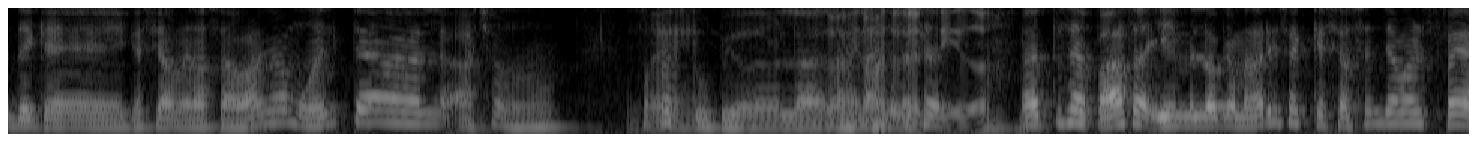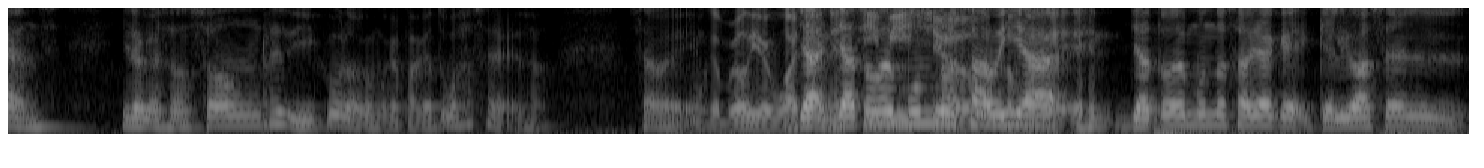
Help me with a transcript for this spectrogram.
de que, que se amenazaban a muerte al... Hacho, no. Eso fue es- estúpido, de verdad. Eso La, a mí no la me hace gente se, sentido. la gente se pasa y lo que me da risa es que se hacen llamar fans y lo que son son ridículos. Como que, ¿para qué tú vas a hacer eso? ¿Sabes? Como que, bro, you're watching ya, a todo el mundo show, sabía que- ya todo el mundo sabía que, que él iba a ser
